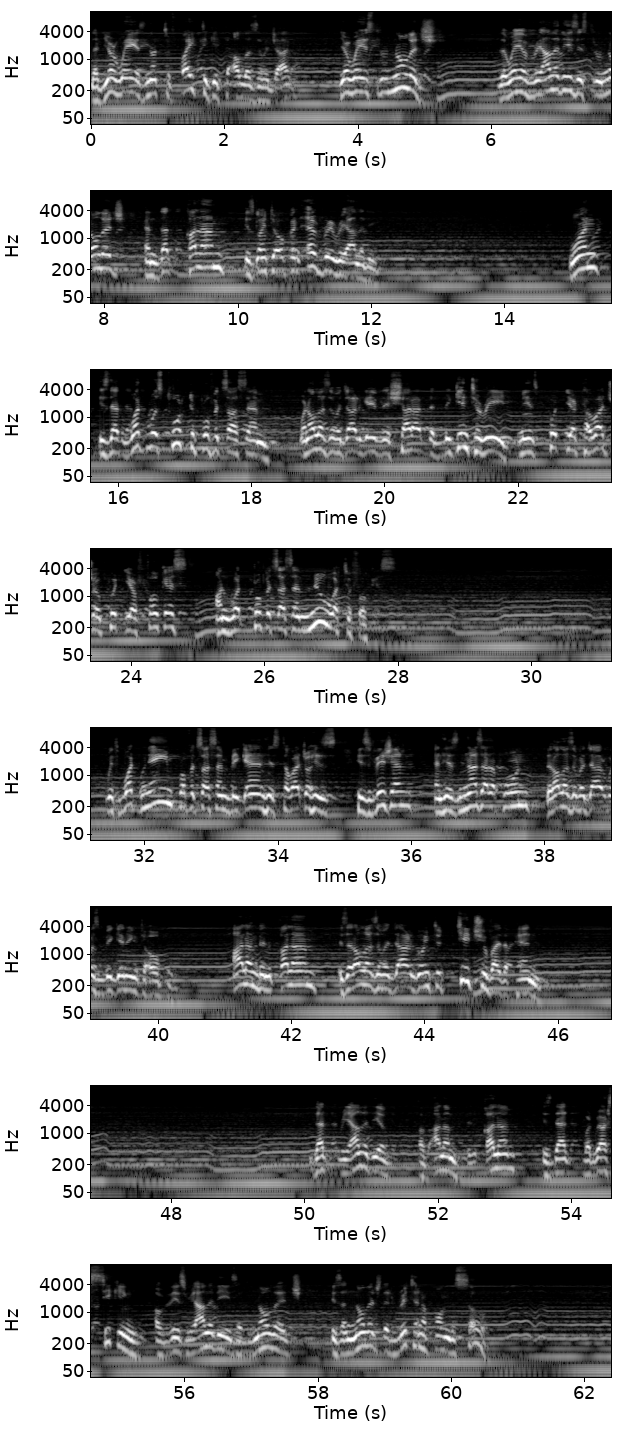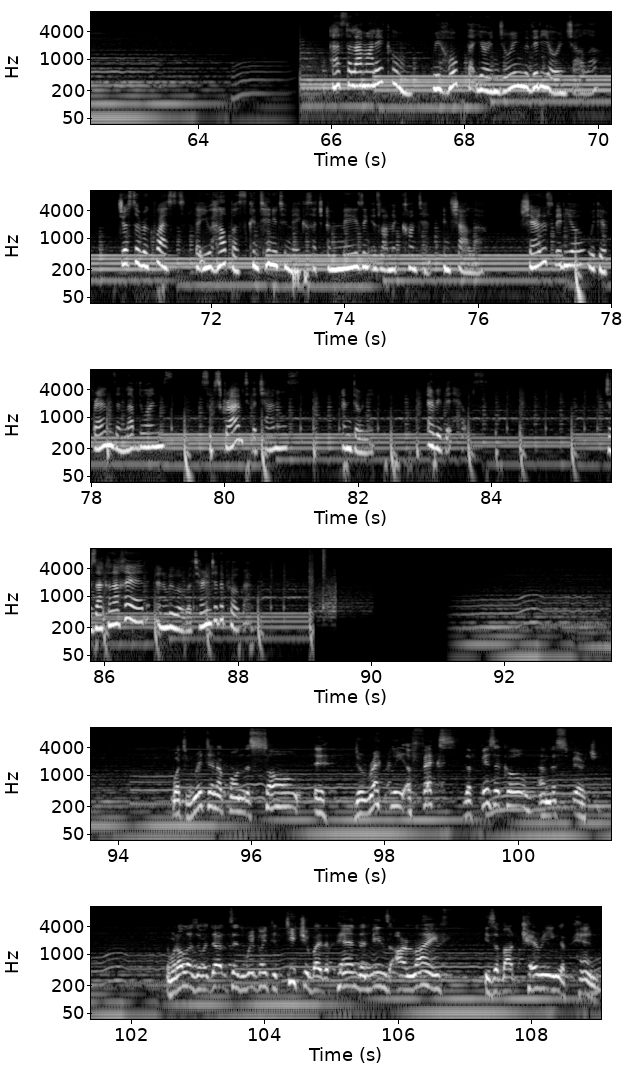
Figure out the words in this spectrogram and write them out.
That your way is not to fight to get to Allah your way is through knowledge. The way of realities is through knowledge and that qalam is going to open every reality. One is that what was taught to Prophet when Allah gave the sharat that begin to read means put your tawajjuh, put your focus on what Prophet knew what to focus. With what name Prophet began his tawajjuh, his, his vision and his nazar upon that Allah was beginning to open. Alam bil qalam is that Allah going to teach you by the pen. That reality of, of alam bil qalam is that what we are seeking of these realities of knowledge is a knowledge that written upon the soul. Assalamu alaikum. We hope that you're enjoying the video inshaAllah. Just a request that you help us continue to make such amazing Islamic content inshaAllah. Share this video with your friends and loved ones, subscribe to the channels and donate. Every bit helps. Jazakallah khair and we will return to the program. What's written upon the soul it directly affects the physical and the spiritual. And when Allah says, we're going to teach you by the pen that means our life is about carrying a pen.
